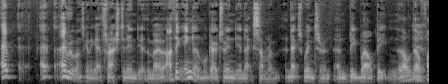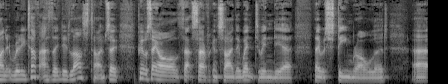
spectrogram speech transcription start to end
ev- everyone's going to get thrashed in India at the moment. I think England will go to India next summer, next winter, and, and be well beaten. They'll, they'll Yeah. find it really tough, as they did last time. So people saying, "Oh, that South African side, they went to India, they were steamrolled. Uh,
